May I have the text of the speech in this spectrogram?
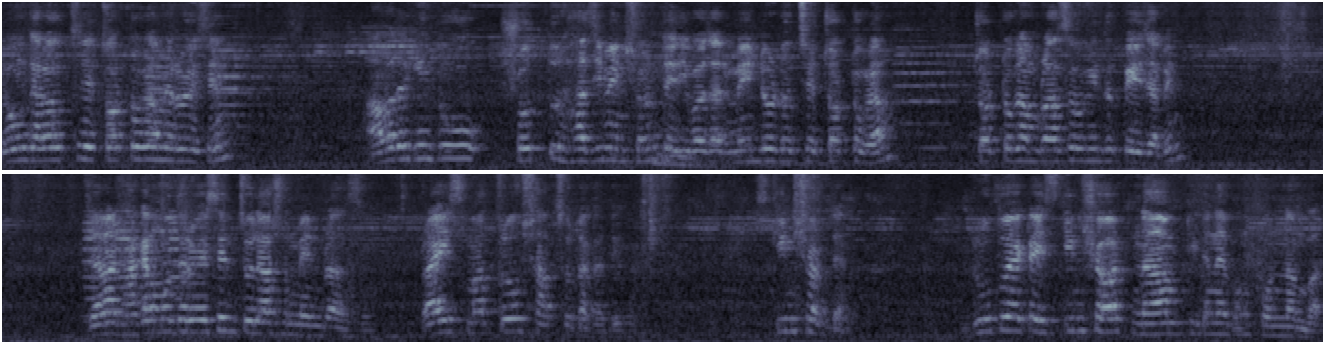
এবং যারা হচ্ছে চট্টগ্রামে রয়েছেন, আমাদের কিন্তু সত্তর Haji mansion Teribazar main road হচ্ছে চট্টগ্রাম। চট্টগ্রাম ব্রাঞ্চেও কিন্তু পেয়ে যাবেন। যারা ঢাকার মধ্যে রয়েছেন চলে আসুন মেইন ব্রাঞ্চে প্রাইস মাত্র সাতশো টাকা দেখুন। স্ক্রিনশট দেন। দ্রুত একটা স্ক্রিনশট নাম ঠিকানা এবং ফোন নাম্বার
